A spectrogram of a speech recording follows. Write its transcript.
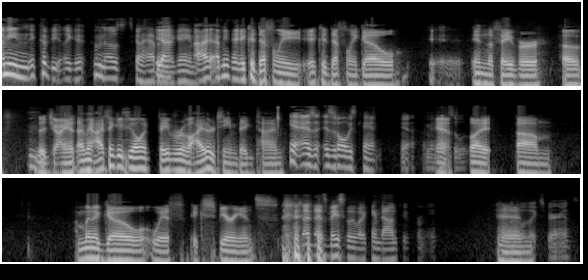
I mean, it could be like who knows what's gonna happen Yeah, in the game. I, I mean, it could definitely. It could definitely go in the favor of the Giants. I mean, I think it could go in favor of either team big time. yeah, as as it always can. Yeah, I mean, Yeah, absolutely. But um, I'm gonna go with experience. that that's basically what it came down to for me. And experience.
